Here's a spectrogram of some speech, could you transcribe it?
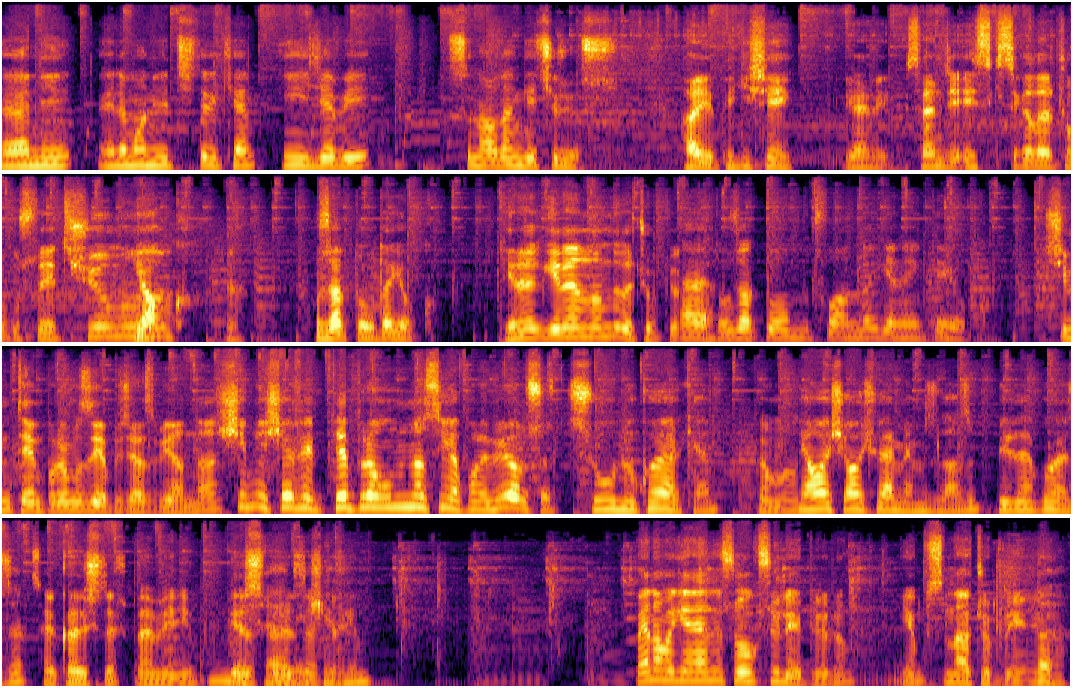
Yani elemanı yetiştirirken iyice bir sınavdan geçiriyoruz. Hayır peki şey yani sence eskisi kadar çok usta yetişiyor mu? Yok. Heh. Uzak doğuda yok. Genel genel anlamda da çok yok. Evet uzak doğu mutfağında genellikle yok. Şimdi tempuramızı yapacağız bir yandan. Şimdi şefim tempura unu nasıl yapılır biliyor musun? Suyunu koyarken Tamam. yavaş yavaş vermemiz lazım. Birden koyarsak Sen karıştır ben vereyim. bir Yarısı saniye zaten. şefim. Ben ama genelde soğuk suyla yapıyorum. Yapısını daha çok beğeniyorum.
